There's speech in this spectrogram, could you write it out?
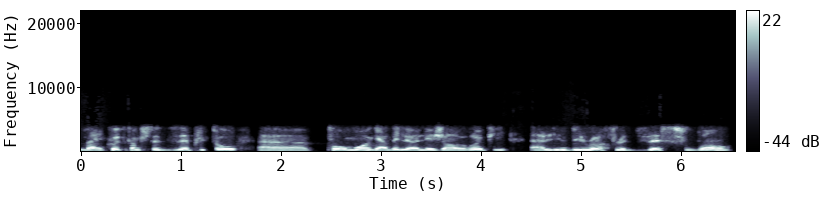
Ben écoute, comme je te disais plus tôt, euh, pour moi, garder les gens heureux, puis euh, Lindy Ruff le disait souvent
